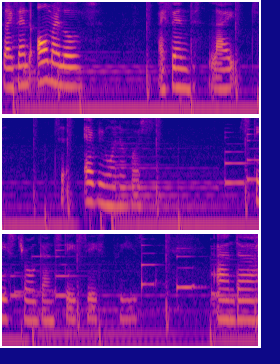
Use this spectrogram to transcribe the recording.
So I send all my love, I send light to every one of us. Stay strong and stay safe, please. And uh,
